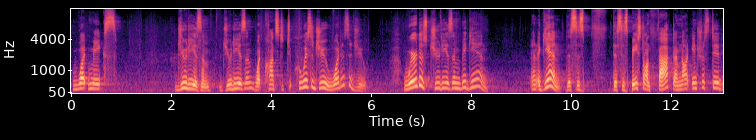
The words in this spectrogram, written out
what makes Judaism, Judaism, what constitute, who is a Jew? What is a Jew? Where does Judaism begin? And again, this is, this is based on fact. I'm not interested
